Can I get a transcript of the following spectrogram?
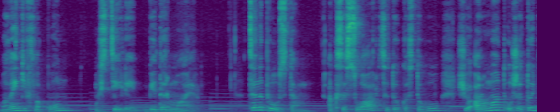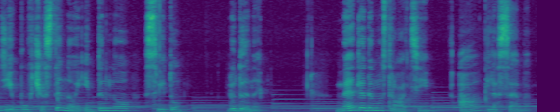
Маленький флакон у стілі Бідермайер. Це не просто аксесуар, це доказ того, що аромат уже тоді був частиною інтимного світу людини. Не для демонстрації, а для себе.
